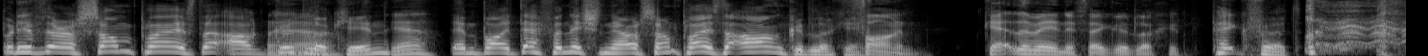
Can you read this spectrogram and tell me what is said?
but if there are some players that are good Yeah, looking, yeah. then by definition there are some players that aren't good looking. Fine, get them in if they're good looking. Pickford,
